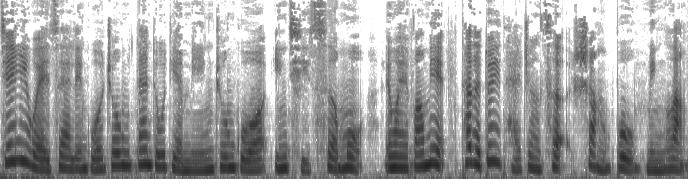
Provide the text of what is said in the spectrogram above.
菅义伟在联国中单独点名中国，引起侧目。另外一方面，他的对台政策尚不明朗。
